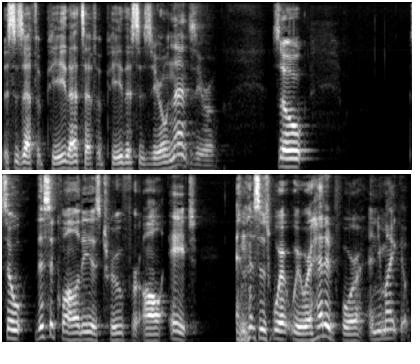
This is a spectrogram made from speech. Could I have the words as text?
this is f of p, that's f of p, this is 0, and that's 0. So, so this equality is true for all h. And this is what we were headed for. And you might go,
